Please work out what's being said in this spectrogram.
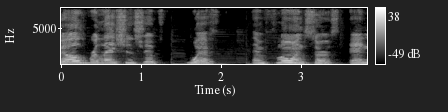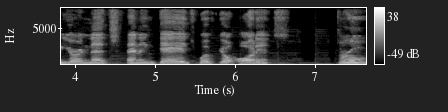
Build relationships with influencers in your niche and engage with your audience through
